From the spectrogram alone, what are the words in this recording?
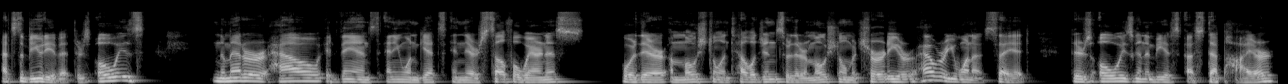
That's the beauty of it. There's always, no matter how advanced anyone gets in their self awareness or their emotional intelligence or their emotional maturity or however you want to say it, there's always going to be a, a step higher.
